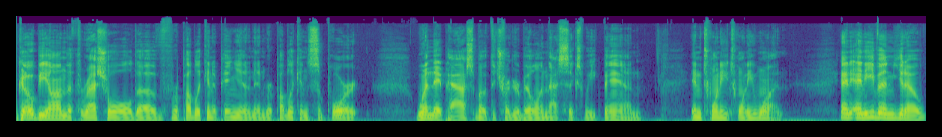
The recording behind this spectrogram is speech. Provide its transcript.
go beyond the threshold of Republican opinion and Republican support when they passed both the trigger bill and that six week ban in 2021? And and even you know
